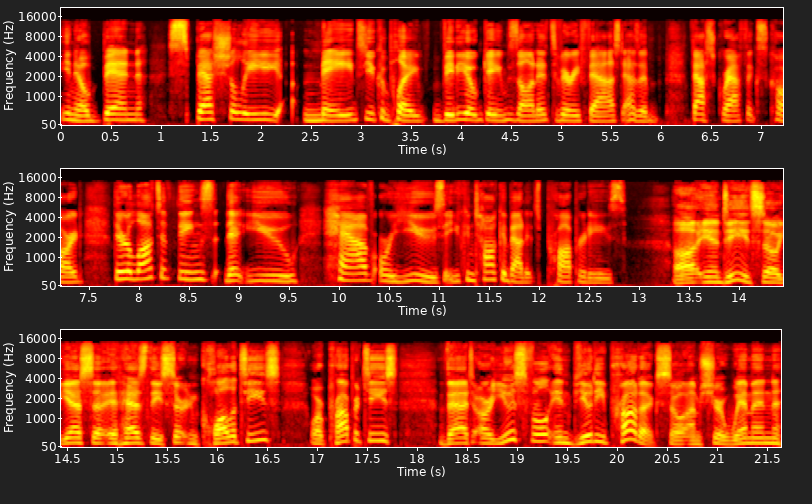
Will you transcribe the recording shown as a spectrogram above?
you know, been specially made so you can play video games on it. It's very fast, it has a fast graphics card. There are lots of things that you have or use that you can talk about its properties. Uh, indeed. So, yes, uh, it has these certain qualities or properties that are useful in beauty products. So, I'm sure women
